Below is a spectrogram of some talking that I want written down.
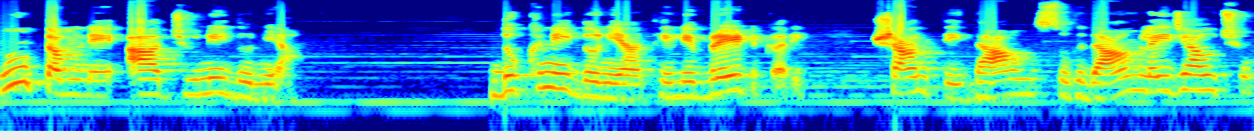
હું તમને આ જૂની દુનિયા, દુઃખની દુનિયાથી લિબરેટ કરી શાંતિધામ સુખધામ લઈ જાઉં છું.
